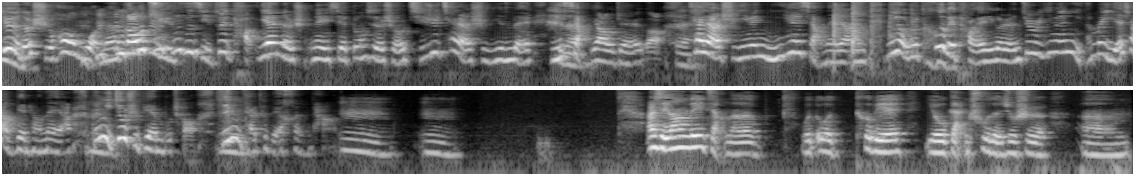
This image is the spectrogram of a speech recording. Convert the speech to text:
就有的时候我们高举 自己最讨厌的是那些东西的时候，其实恰恰是因为你想要这个，恰恰是因为你也想那样。你你有时候特别讨厌一个人，就是因为你他妈也想变成那样，可你就是变不成，所以你才特别恨他。嗯嗯，而且刚刚薇讲的，我我特别有感触的就是，嗯，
